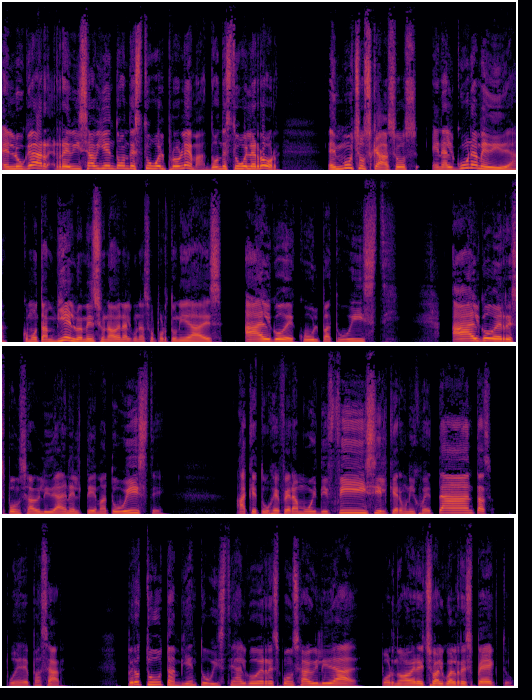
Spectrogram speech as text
En lugar, revisa bien dónde estuvo el problema, dónde estuvo el error. En muchos casos, en alguna medida, como también lo he mencionado en algunas oportunidades, algo de culpa tuviste, algo de responsabilidad en el tema tuviste. A que tu jefe era muy difícil, que era un hijo de tantas, puede pasar. Pero tú también tuviste algo de responsabilidad por no haber hecho algo al respecto,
